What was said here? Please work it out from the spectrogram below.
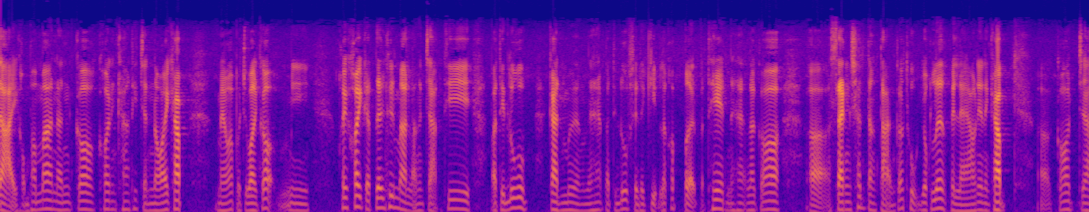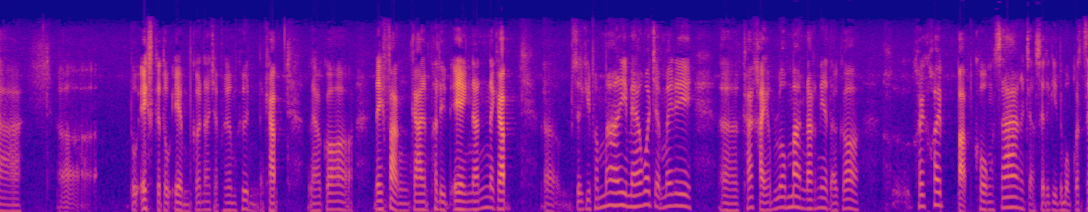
จ่ายของพม่านั้นก็ค่อนข้างที่จะน้อยครับ แม้ว่าปัจจุบันก็มีค่อยๆ กระเตื้องขึ้นมาหลังจากที่ปฏิรูปการเมืองนะฮะปฏิรูปเศรษฐกิจแล้วก็เปิดประเทศนะฮะแล้วก็แซงชั่นต่างๆ ก็ถูกยกเลิกไปแล้วเนี่ยนะครับก็จะ ตัว X กับตัว M ก็น่าจะเพิ่มขึ้นนะครับ แล้วก็ในฝั่งการผลิตเองนั้นนะครับเศรษฐกิจพม่านี่แม้ว่าจะไม่ได้ค้าขายกับโลกมากนักเนี่ย แต่ก็ค่อยๆ ปรับโครงสร้างจากเศรษฐกิจระบบเกษ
